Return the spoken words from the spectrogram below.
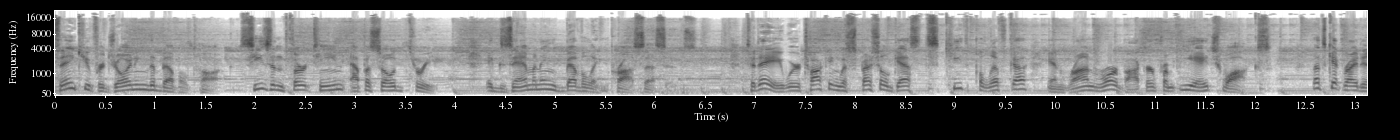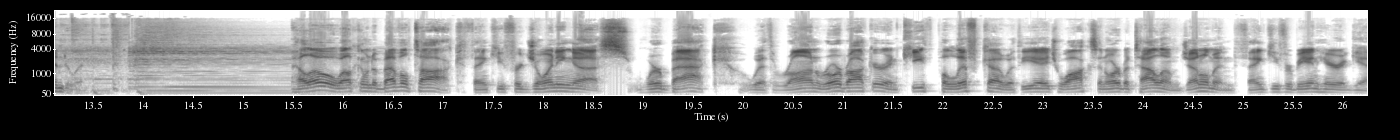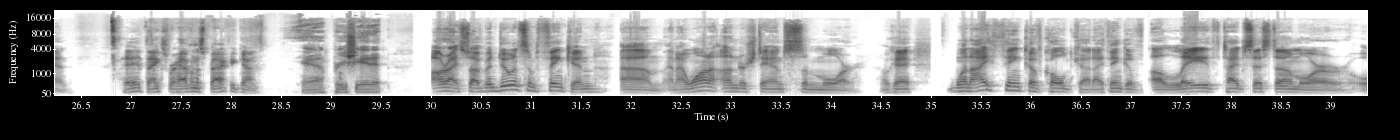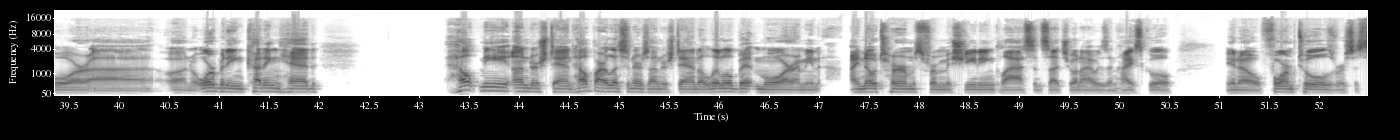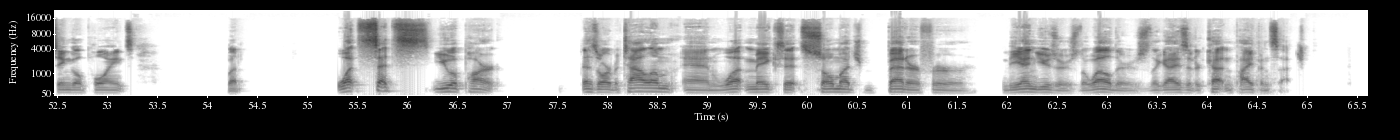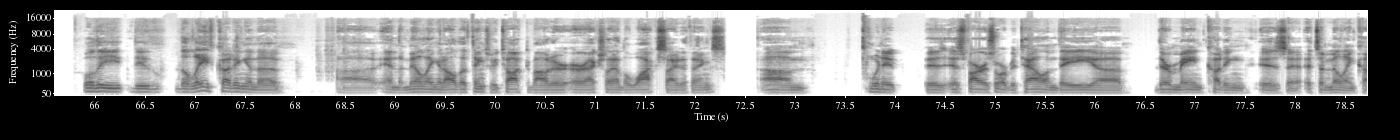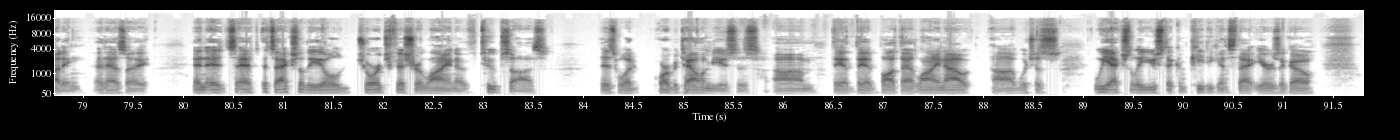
Thank you for joining the Bevel Talk, Season 13, Episode 3 Examining Beveling Processes. Today, we're talking with special guests Keith Polifka and Ron Rohrbacher from EH Wachs. Let's get right into it. Hello, welcome to Bevel Talk. Thank you for joining us. We're back with Ron Rohrbacher and Keith Polifka with EH Wachs and Orbitalum. Gentlemen, thank you for being here again. Hey, thanks for having us back again. Yeah, appreciate it. All right, so I've been doing some thinking, um, and I want to understand some more. Okay, when I think of cold cut, I think of a lathe type system or or uh, an orbiting cutting head. Help me understand. Help our listeners understand a little bit more. I mean, I know terms from machining class and such when I was in high school. You know, form tools versus single points. But what sets you apart as Orbitalum and what makes it so much better for the end users, the welders, the guys that are cutting pipe and such? Well, the the the lathe cutting and the uh, and the milling and all the things we talked about are, are actually on the Wachs side of things. Um, when it as far as Orbitalum, they uh, their main cutting is a, it's a milling cutting. It has a and it's it's actually the old George Fisher line of tube saws is what Orbitalum uses. Um, they had they had bought that line out, uh, which is we actually used to compete against that years ago.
